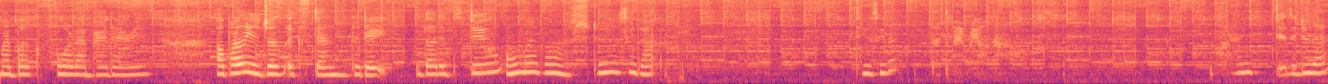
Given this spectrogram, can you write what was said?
my book for Vampire Diaries. I'll probably just extend the date that it's due. Oh my gosh, do you see that? Do you see that? That's my real nose. Why did it do that?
